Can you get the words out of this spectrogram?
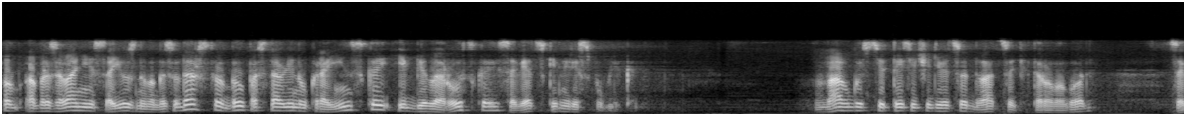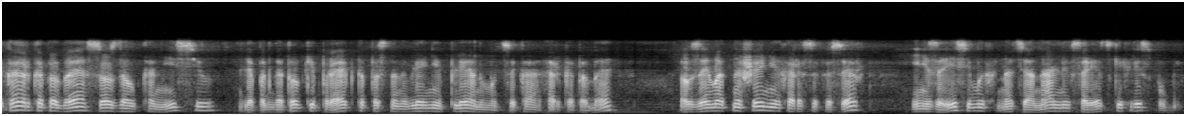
об образовании союзного государства был поставлен украинской и белорусской советскими республиками. В августе 1922 года ЦК РКПБ создал комиссию для подготовки проекта постановления Пленума ЦК РКПБ о взаимоотношениях РСФСР и независимых национальных советских республик.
